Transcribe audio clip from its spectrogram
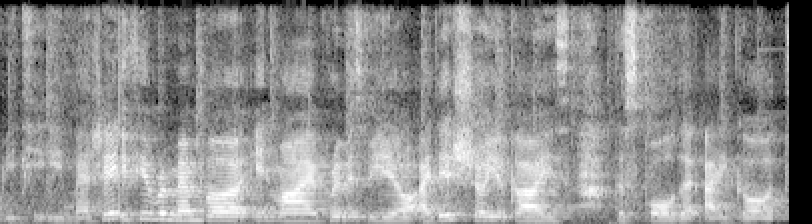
PTE Magic. If you remember in my previous video, I did show you guys the score that I got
